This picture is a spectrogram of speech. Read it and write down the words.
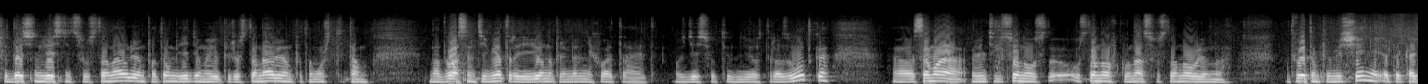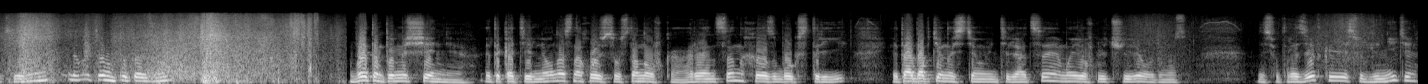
чердачную лестницу устанавливаем, потом едем ее переустанавливаем, потому что там на 2 сантиметра ее, например, не хватает. Вот здесь вот идет разводка. А, сама вентиляционная установка у нас установлена вот в этом помещении. Это котельная. Давайте я вам покажу. В этом помещении, это котельная, у нас находится установка Rensen Healthbox 3. Это адаптивная система вентиляции. Мы ее включили. Вот у нас здесь вот розетка есть, удлинитель.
